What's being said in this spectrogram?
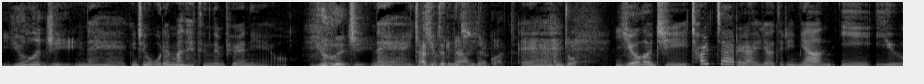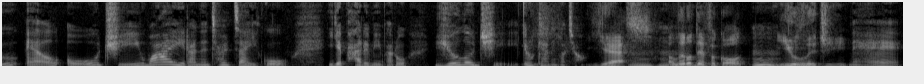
eulogy. 네, 굉장히 오랜만에 듣는 표현이에요. eulogy. 네, 자주 eulogy. 들으면 안 될 것 같아. 예. 안 좋아요. Eulogy 철자를 알려드리면 E-U-L-O-G-Y라는 철자이고 이게 발음이 바로 eulogy 이렇게 하는 거죠. Yes. A little difficult. Eulogy. 네,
